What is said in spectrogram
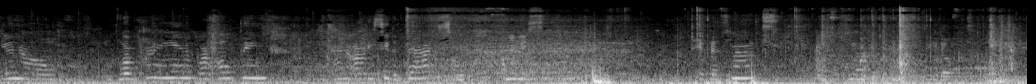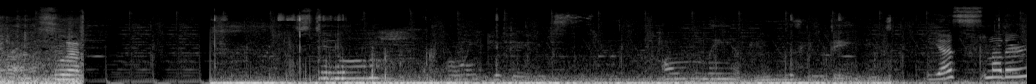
you know, we're praying, we're hoping. You kind of already see the back, so I'm gonna be if it's not. Well, that's mother?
